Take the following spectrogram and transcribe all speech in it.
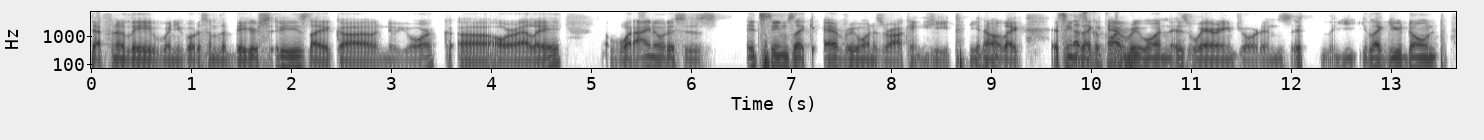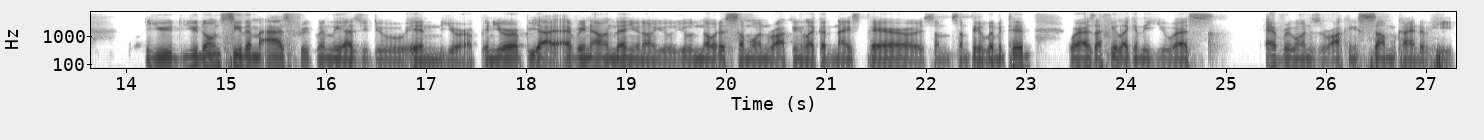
definitely, when you go to some of the bigger cities like uh, New York uh, or LA, what I notice is it seems like everyone is rocking heat. You know, like it seems That's like everyone is wearing Jordans. It like you don't you you don't see them as frequently as you do in Europe. In Europe, yeah, every now and then, you know, you'll you'll notice someone rocking like a nice pair or some something limited. Whereas I feel like in the US, everyone's rocking some kind of heat,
